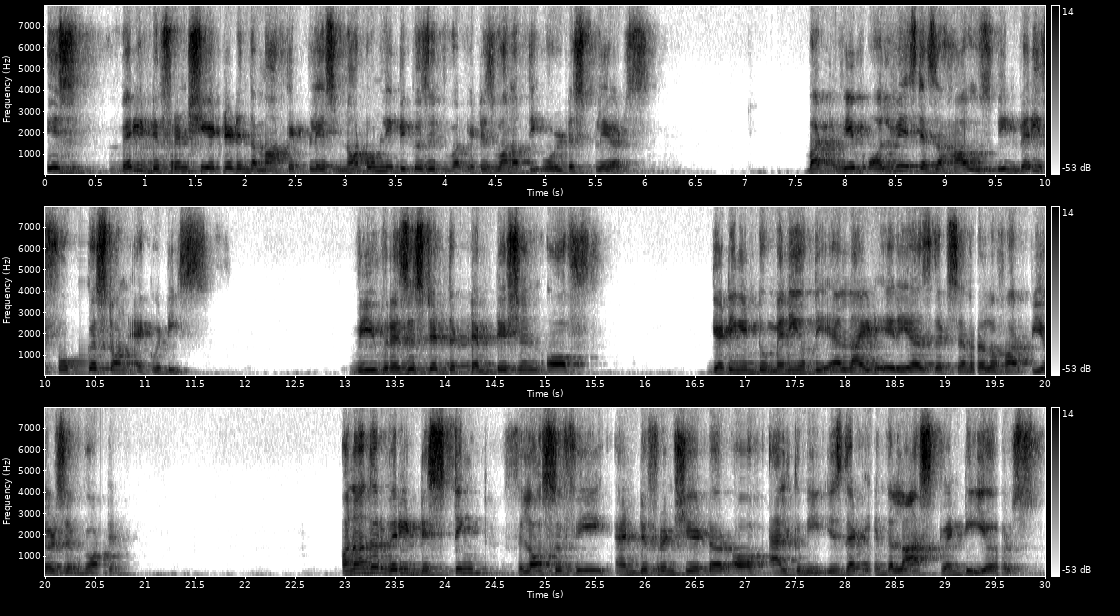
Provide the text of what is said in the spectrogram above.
is very differentiated in the marketplace, not only because it, it is one of the oldest players, but we've always, as a house, been very focused on equities. We've resisted the temptation of getting into many of the allied areas that several of our peers have gotten. Another very distinct philosophy and differentiator of alchemy is that in the last 20 years,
